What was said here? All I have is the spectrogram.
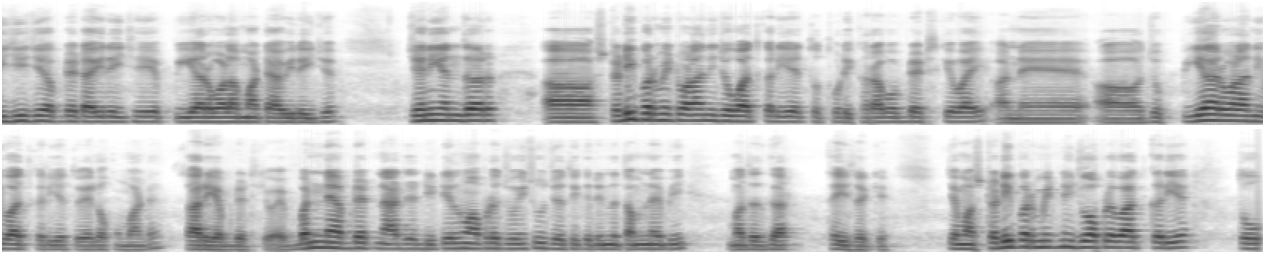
બીજી જે અપડેટ આવી રહી છે એ પીઆરવાળા માટે આવી રહી છે. જેની અંદર સ્ટડી પરમિટવાળાની જો વાત કરીએ તો થોડી ખરાબ અપડેટ્સ કહેવાય અને જો પીઆરવાળાની વાત કરીએ તો એ લોકો માટે સારી અપડેટ કહેવાય. બંને અપડેટને આજે ડિટેલમાં આપણે જોઈશું, જેથી કરીને તમને બી મદદગાર થઈ શકે. જેમાં સ્ટડી પરમિટની જો આપણે વાત કરીએ તો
